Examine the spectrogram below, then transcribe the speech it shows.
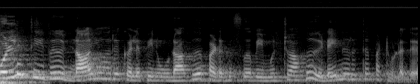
முல்லைத்தீவு நாயாறு களப்பின் ஊடாக படகு சேவை முற்றாக இடைநிறுத்தப்பட்டுள்ளது.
